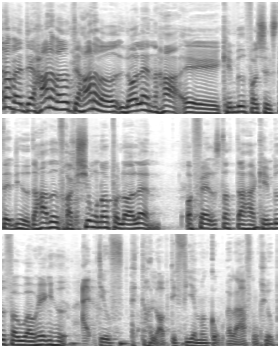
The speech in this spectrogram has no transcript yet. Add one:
der, været- det har der været, det har der været. Lolland har øh, kæmpet for selvstændighed. Der har været fraktioner på Lolland og Falster, der har kæmpet for uafhængighed. Ej, det er jo, hold op, det er fire mongoler, der har haft en klub.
